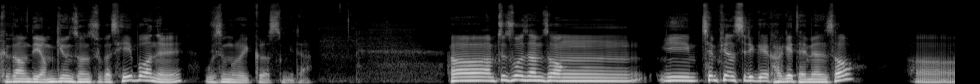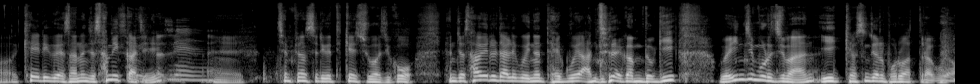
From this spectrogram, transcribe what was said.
그 가운데 염기훈 선수가 세 번을 우승으로 이끌었습니다. 어, 아무튼 수원 삼성이 챔피언스 리그에 가게 되면서 어, K리그에서는 이제 3위까지, 3위까지. 네. 예, 챔피언스리그 티켓이 주어지고 현재 4위를 달리고 있는 대구의 안드레 감독이 왜인지 모르지만 이 결승전을 보러 왔더라고요.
